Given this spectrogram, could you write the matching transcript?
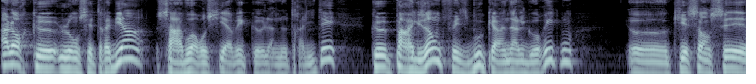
Alors que l'on sait très bien, ça a à voir aussi avec euh, la neutralité, que par exemple Facebook a un algorithme euh, qui est censé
